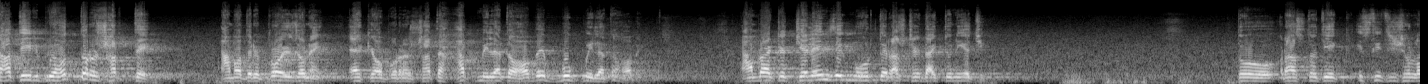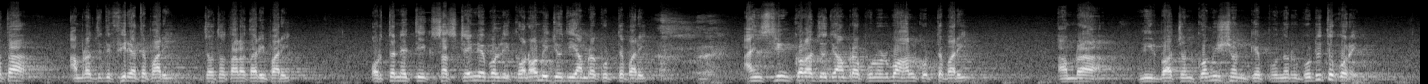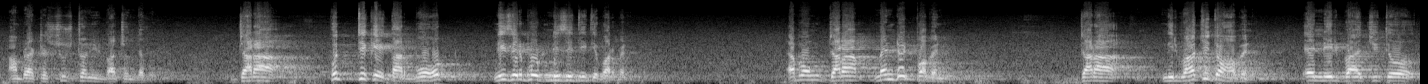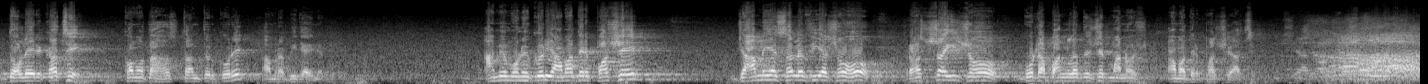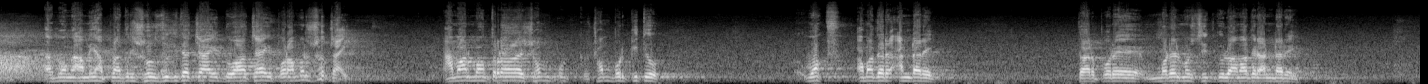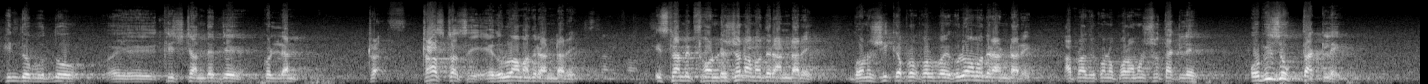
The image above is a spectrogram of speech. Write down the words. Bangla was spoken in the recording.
জাতির বৃহত্তর স্বার্থে আমাদের প্রয়োজনে একে অপরের সাথে হাত মিলাতে হবে, বুক মিলাতে হবে। আমরা একটা চ্যালেঞ্জিং মুহূর্তে রাষ্ট্রের দায়িত্ব নিয়েছি। তো রাজনৈতিক স্থিতিশীলতা আমরা যদি ফিরাতে পারি, যত তাড়াতাড়ি পারি, অর্থনৈতিক সাস্টেনেবল ইকোনমি যদি আমরা করতে পারি, আইন শৃঙ্খলা যদি আমরা পুনর্বহাল করতে পারি, আমরা নির্বাচন কমিশনকে পুনর্গঠিত করে আমরা একটা সুষ্ঠু নির্বাচন দেব। যারা প্রত্যেকে তার ভোট, নিজের ভোট নিজে দিতে পারবেন। এবং যারা ম্যান্ডেট পাবেন, যারা নির্বাচিত হবেন, এই নির্বাচিত দলের কাছে ক্ষমতা হস্তান্তর করে আমরা বিদায় নেব। আমি মনে করি আমাদের পাশে জামিয়া সালেফিয়া সহ, রাজশাহী সহ গোটা বাংলাদেশের মানুষ আমাদের পাশে আছে। এবং আমি আপনাদের সহযোগিতা চাই, দোয়া চাই, পরামর্শ চাই। আমার মন্ত্রণালয় সম্পর্ক- সম্পর্কিত ওয়াকফ আমাদের আন্ডারে তারপরে মডেল মসজিদগুলো আমাদের আন্ডারে হিন্দু, বৌদ্ধ খ্রিস্টানদের যে কল্যাণ ট্রাস্ট আছে, এগুলো আমাদের আন্ডারে ইসলামিক ফাউন্ডেশন আমাদের আন্ডারে গণশিক্ষা প্রকল্প, এগুলো আমাদের আন্ডারে আপনাদের কোনো পরামর্শ থাকলে, অভিযোগ থাকলে,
